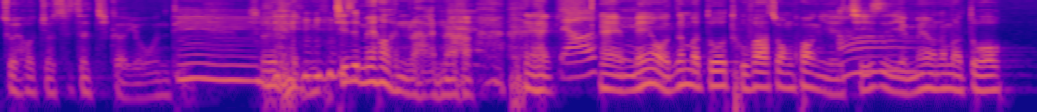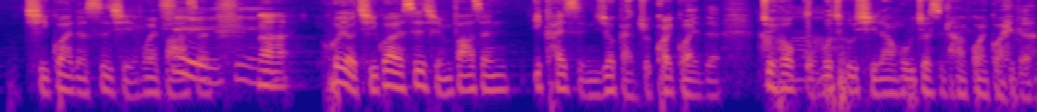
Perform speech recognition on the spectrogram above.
最后就是这几个有问题。嗯，所以 其实没有很难啊，了解，哎，没有那么多突发状况，也其实也没有那么多奇怪的事情会发生那会有奇怪的事情发生，一开始你就感觉怪怪的，最后果不出其然乎就是它怪怪的。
